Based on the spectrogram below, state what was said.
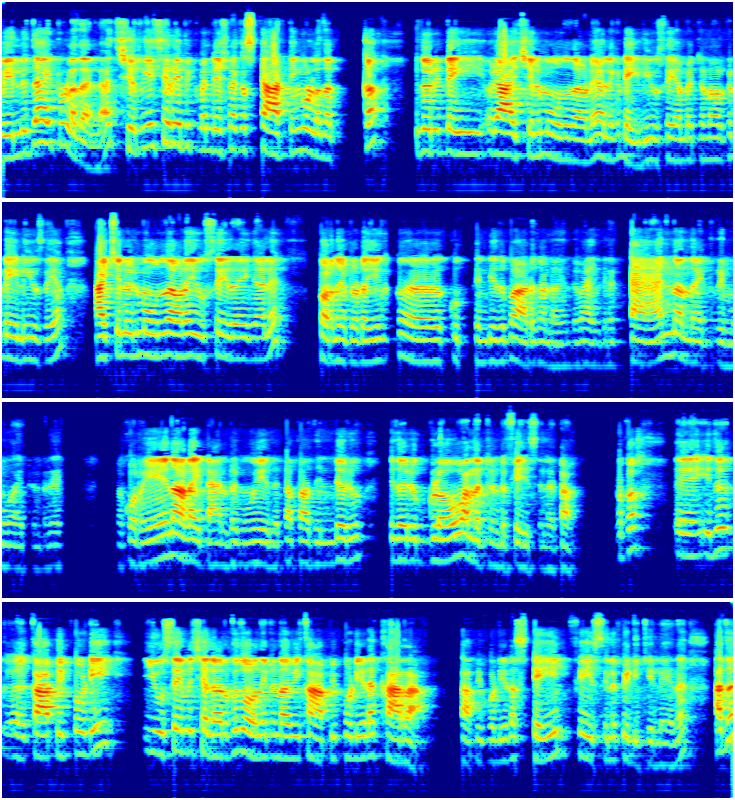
വലുതായിട്ടുള്ളതല്ല ചെറിയ ചെറിയ പിഗ്മെന്റേഷൻ ഒക്കെ സ്റ്റാർട്ടിങ് ഉള്ളതൊക്കെ ഇതൊരു ഡെയ് ഒരാഴ്ചയിൽ മൂന്ന് തവണയോ അല്ലെങ്കിൽ ഡെയിലി യൂസ് ചെയ്യാൻ പറ്റുന്നവർക്ക് ഡെയിലി യൂസ് ചെയ്യാം. ആഴ്ചയിൽ ഒരു മൂന്ന് തവണ യൂസ് ചെയ്ത് കഴിഞ്ഞാൽ കുറഞ്ഞു കേട്ടോ ഈ കുത്തിന്റെ ഇത് പാട് കണ്ടോ? എന്റെ ഭയങ്കര ടാൻ നന്നായിട്ട് റിമൂവ് ആയിട്ടുണ്ട്. ഞാൻ കുറേ നാളായി ടാൻ റിമൂവ് ചെയ്തിട്ട് അപ്പോൾ അതിന്റെ ഒരു ഇതൊരു ഗ്ലോ വന്നിട്ടുണ്ട് ഫേസിൽ കേട്ടോ അപ്പോൾ ഇത് കാപ്പിപ്പൊടി യൂസ് ചെയ്യുമ്പോൾ ചിലർക്ക് തോന്നിയിട്ടുണ്ടാവും ഈ കാപ്പിപ്പൊടിയുടെ കറ കാപ്പിപ്പൊടിയുടെ സ്റ്റെയിൻ ഫേസിൽ പിടിക്കില്ലേ എന്ന് അത്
